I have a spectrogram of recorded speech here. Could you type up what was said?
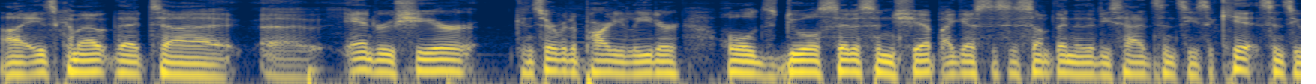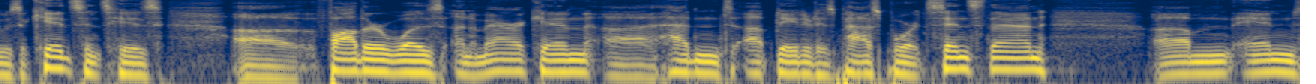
uh, it's come out that uh, uh, Andrew Scheer, Conservative Party leader, holds dual citizenship. I guess this is something that he's had since he's a kid, since he was a kid, since his uh, father was an American. Uh, hadn't updated his passport since then. Um, and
